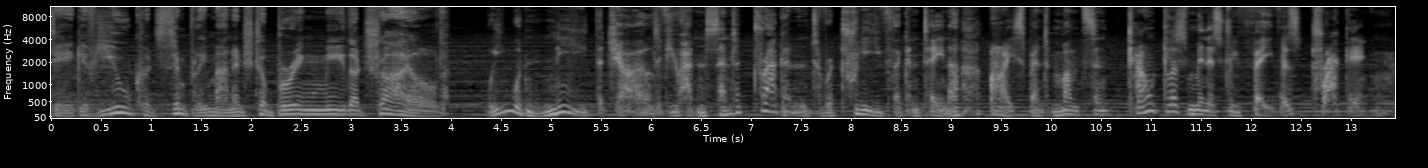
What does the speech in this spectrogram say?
dig if you could simply manage to bring me the child. We wouldn't need the child if you hadn't sent a dragon to retrieve the container I spent months and countless ministry favors tracking.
